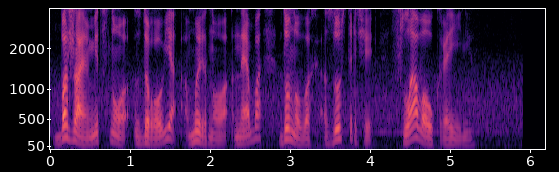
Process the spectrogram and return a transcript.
Бажаю міцного здоров'я, мирного неба. До нових зустрічей. Слава Україні!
